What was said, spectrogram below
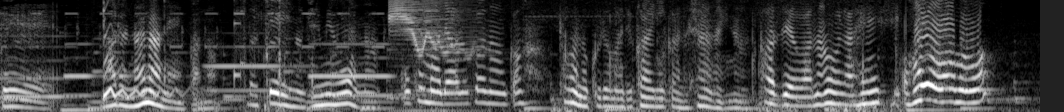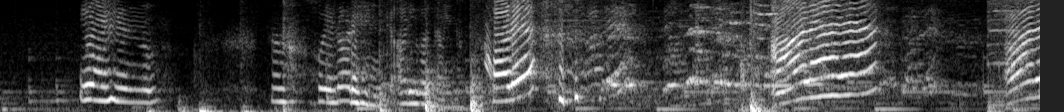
て、丸7年かな。バッテリーの寿命やな。ここまで歩かなあかん。今日の車で買いに行かなしゃあないな。風邪は治らへんし。おはよう、ママは言わへんの。あ、吠えられへんってありがたいな。あれ？あれ？あれ？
